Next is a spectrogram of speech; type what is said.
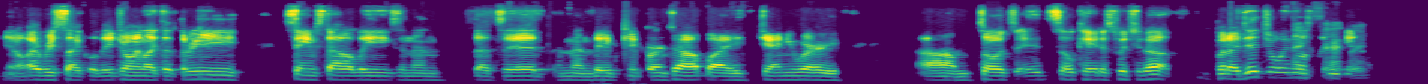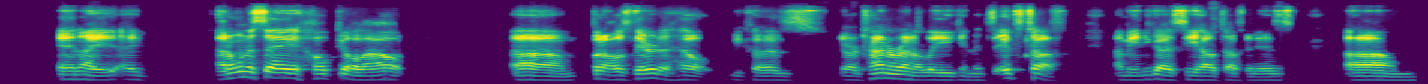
you know every cycle they join like the three same style leagues and then that's it and then they get burnt out by January. Um, so it's it's okay to switch it up. But I did join those exactly. and I, I I don't want to say helped y'all out, um, but I was there to help because you're trying to run a league and it's it's tough. I mean, you guys see how tough it is. Um,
